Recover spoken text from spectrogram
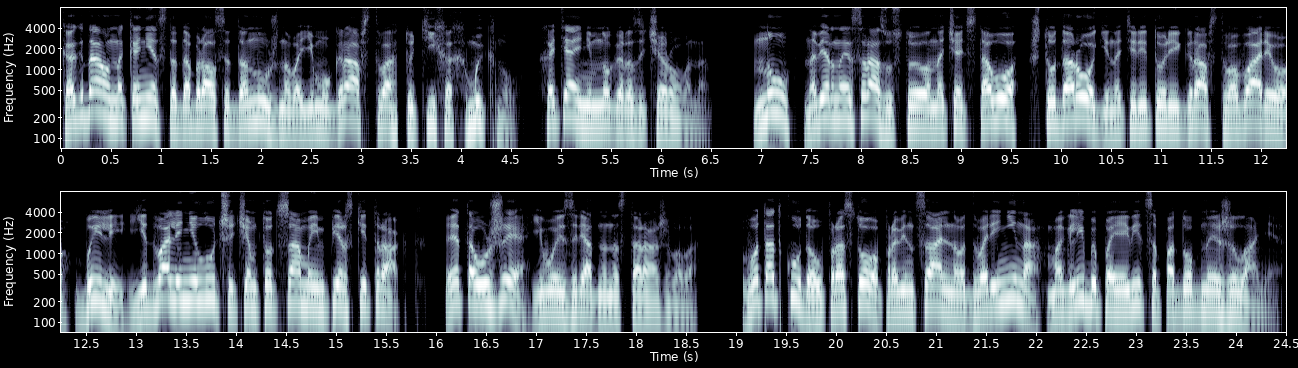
Когда он наконец-то добрался до нужного ему графства, то тихо хмыкнул хотя и немного разочарована. Ну, наверное, сразу стоило начать с того, что дороги на территории графства Варио были едва ли не лучше, чем тот самый имперский тракт. Это уже его изрядно настораживало. Вот откуда у простого провинциального дворянина могли бы появиться подобные желания?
